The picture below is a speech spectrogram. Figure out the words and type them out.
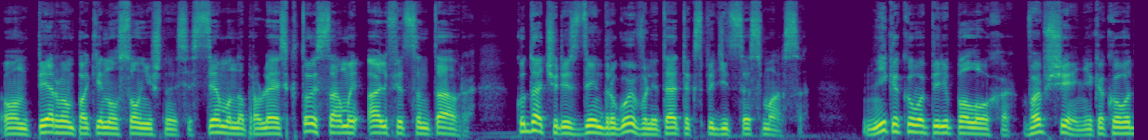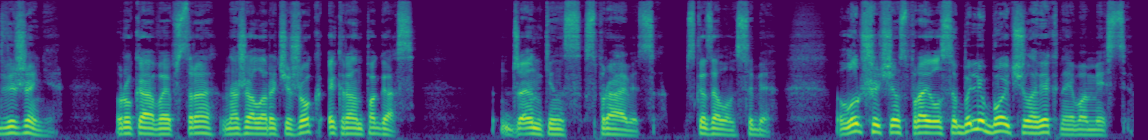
Он первым покинул Солнечную систему, направляясь к той самой Альфе Центавра, куда через день-другой вылетает экспедиция с Марса. Никакого переполоха, вообще никакого движения. Рука Вебстера нажала рычажок, экран погас. «Дженкинс справится», — сказал он себе. «Лучше, чем справился бы любой человек на его месте.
